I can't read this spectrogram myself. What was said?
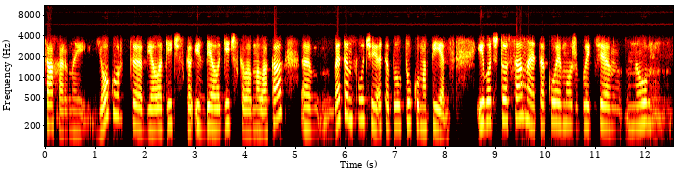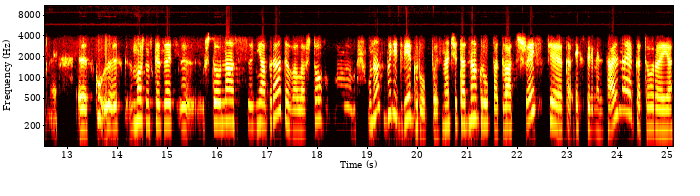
сахарный йогурт биологического, из биологического молока, э, в этом случае это был тукума пиенс. И вот что самое такое, может быть, ну, можно сказать, что нас не обрадовало, что у нас были две группы. Значит, одна группа 26 э, экспериментальная, которая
